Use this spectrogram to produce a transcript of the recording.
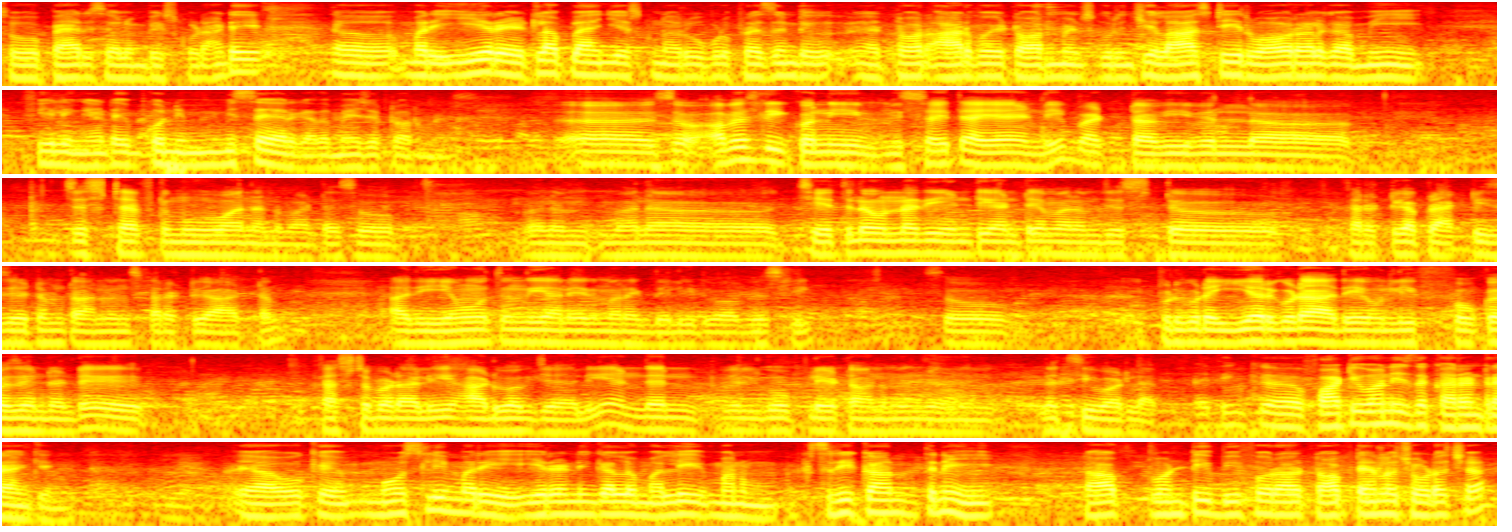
సో ప్యారిస్ ఒలింపిక్స్ కూడా. అంటే ఆ, మరి ఇయర్ ఎట్లా ప్లాన్ చేసుకున్నారు? ఇప్పుడు ప్రజెంట్ టోర్ ఆడబోయే టోర్నమెంట్స్ గురించి లాస్ట్ ఇయర్ ఓవరాల్గా మీ ఫీలింగ్ అంటే కొన్ని మిస్ అయ్యారు కదా మేజర్ టోర్నమెంట్స్ సో ఆబ్వియస్లీ కొన్ని మిస్ అయితే అయ్యాయండి but we will just have to move on అనమాట సో మనం మన చేతిలో ఉన్నది ఏంటి అంటే మనం జస్ట్ కరెక్ట్గా ప్రాక్టీస్ చేయటం టోర్నమెంట్స్ కరెక్ట్గా ఆడటం. అది ఏమవుతుంది అనేది మనకు తెలియదు ఆబ్వియస్లీ సో ఇప్పుడు కూడా ఇయర్ కూడా అదే ఓన్లీ ఫోకస్ ఏంటంటే కష్టపడాలి హార్డ్ వర్క్ చేయాలి and then will go play tournaments and then let's see what lap I think forty one is the current ranking yeah okay mostly మరి ఈ రెండింగల్లో మళ్ళీ మనం శ్రీకాంత్ని టాప్ ట్వంటీ బిఫోర్ ఆ టాప్ టెన్లో చూడొచ్చా?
